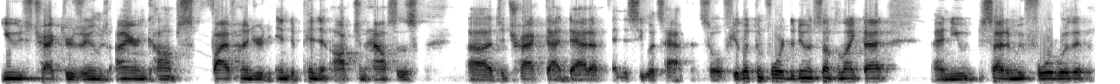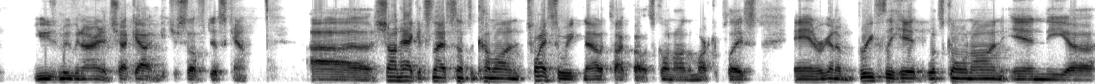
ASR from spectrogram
use Tractor Zoom's Iron Comps 500 independent auction houses uh, to track that data and to see what's happened. So if you're looking forward to doing something like that and you decide to move forward with it, use Moving Iron at checkout and get yourself a discount. Uh, Shawn Hackett's nice enough to come on twice a week now to talk about what's going on in the marketplace, and we're going to briefly hit what's going on in the uh,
